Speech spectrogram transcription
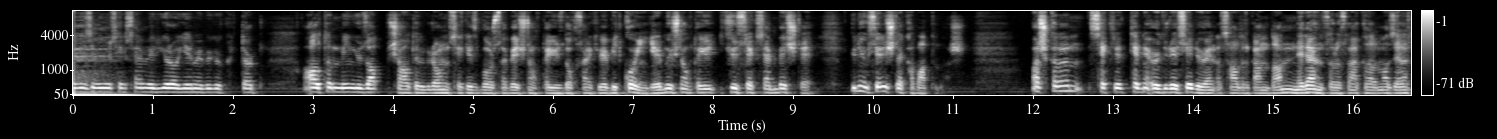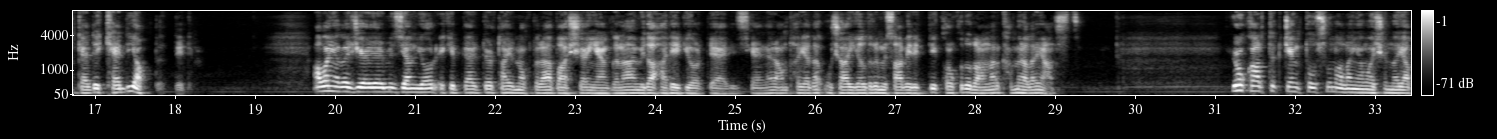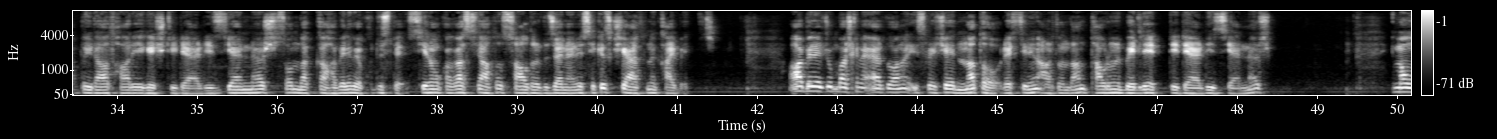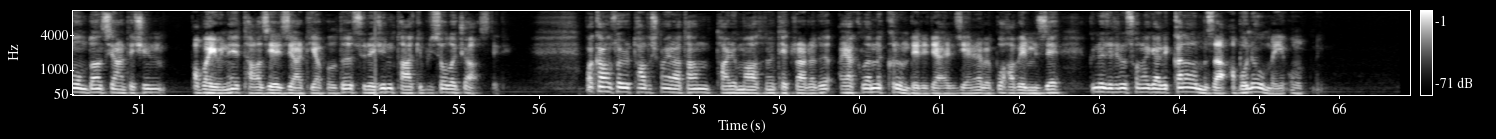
88,81 Euro 20,44 Altın 1166,18 Borsa 5.192 ve Bitcoin 23.285 ile günü yükselişle kapattılar. Başkanın sekreterini öldüresiye döven saldırgandan neden sorusuna akıl almaz yanıt geldi. Kendi yaptı dedi. Alanya'da ciğerlerimiz yanıyor. Ekipler 4 ayrı noktada başlayan yangına müdahale ediyor değerli izleyenler. Antalya'da uçağa yıldırım isabet etti. Korku dolu anlar kameralara yansıdı. Yok artık Cenk Tosun Alanya maçında yaptığı ilahat tarihe geçti değerli izleyenler. Son dakika haberi ve Kudüs'te Sinagog'a silahlı saldırı düzenlendi. 8 kişi hayatını kaybetti. ABD Cumhurbaşkanı Erdoğan'ın İsveç'e NATO restinin ardından tavrını belli etti değerli izleyenler. İmamoğlu'ndan Sinan Ateş'in baba evine taziye ziyareti yapıldı. Sürecin takipçisi olacağız dedi. Bakan Soylu tartışma yaratan talimatını tekrarladı. Ayaklarını kırın dedi değerli izleyenler ve bu haberimize gün özetinin sonuna geldik. Kanalımıza abone olmayı unutmayın.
